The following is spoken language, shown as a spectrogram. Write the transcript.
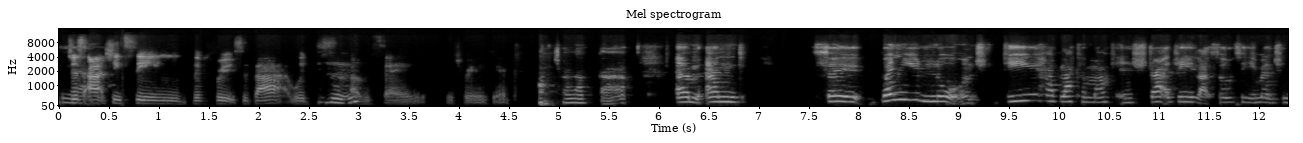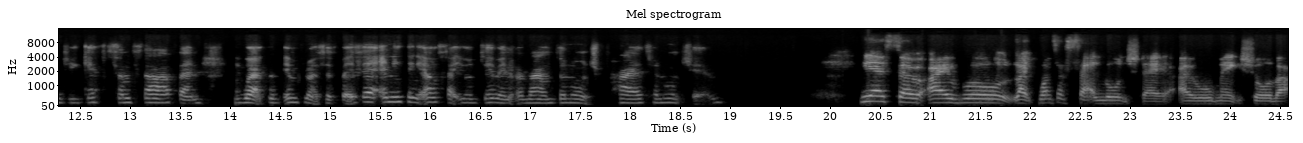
yeah. just actually seeing the fruits of that would, mm-hmm. I would say, was really good. I love that. Um, and so when you launch, do you have like a marketing strategy? Like, so obviously you mentioned you gift some stuff and you work with influencers, but is there anything else that you're doing around the launch prior to launching? Yeah, so I will like once I've set a launch date, I will make sure that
